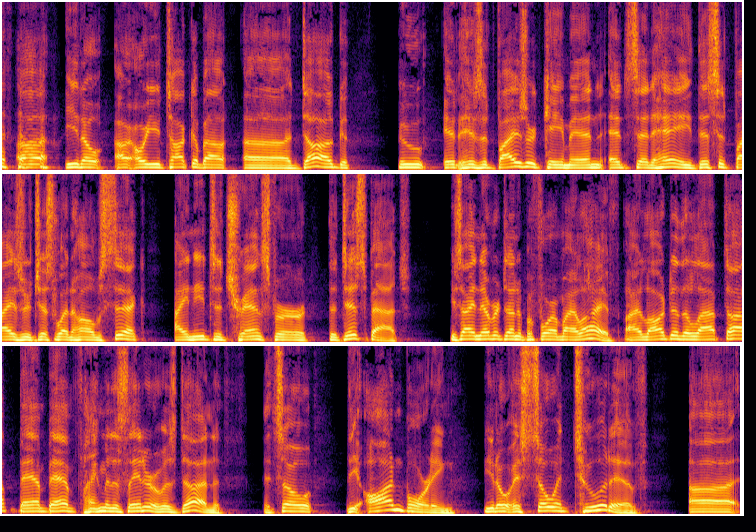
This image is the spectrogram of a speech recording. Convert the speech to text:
uh, you know, or, or you talk about uh, Doug, who it, his advisor came in and said, "Hey, this advisor just went home sick. I need to transfer the dispatch." He said, "I never done it before in my life. I logged in the laptop, bam, bam. Five minutes later, it was done." And so the onboarding, you know, is so intuitive uh,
